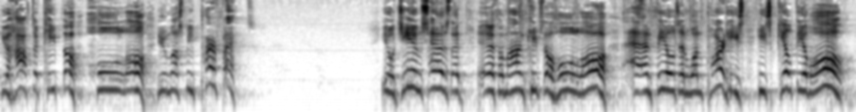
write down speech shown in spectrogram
you have to keep the whole law. You must be perfect. You know, James says that if a man keeps the whole law and fails in one part, he's, he's guilty of all.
